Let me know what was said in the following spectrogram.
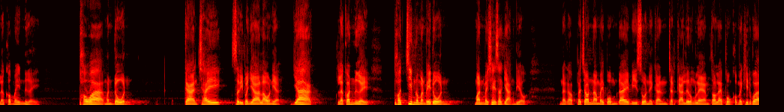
แล้วก็ไม่เหนื่อย เพราะว่ามันโดน การใช้สติปัญญาเราเนี่ยยากแล้วก็เหนื่อยพราะจิ้มแล้วมันไม่โดน มันไม่ใช่สักอย่างเดียว นะครับพระเจ้านำให้ผมได้มีส่วนในการจัดการเรื่องโรงแรม ตอนแรกผมก็ไม่คิดว่า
